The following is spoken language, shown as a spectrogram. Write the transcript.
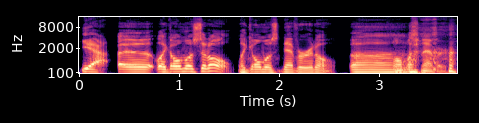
Yeah, uh, like almost at all, like almost never at all. Uh, Almost never.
